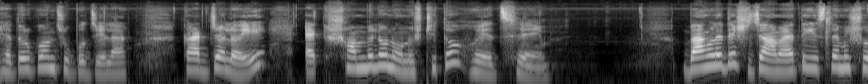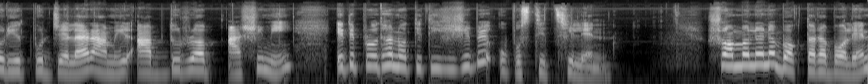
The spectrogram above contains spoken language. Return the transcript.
ভেদরগঞ্জ উপজেলার কার্যালয়ে এক সম্মেলন অনুষ্ঠিত হয়েছে। বাংলাদেশ জামায়াতে ইসলামী শরীয়তপুর জেলার আমির আব্দুর রব আশিমি এতে প্রধান অতিথি হিসেবে উপস্থিত ছিলেন। সম্মেলনে বক্তারা বলেন,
